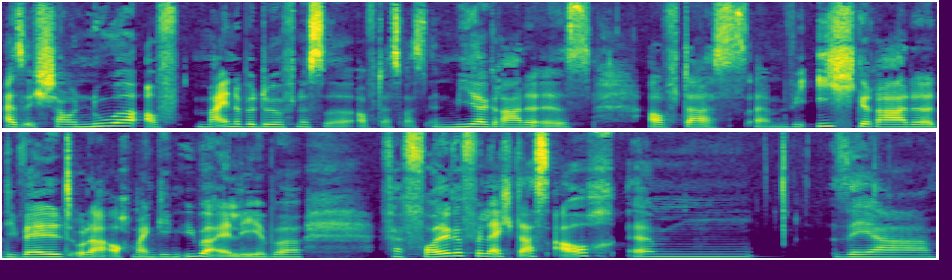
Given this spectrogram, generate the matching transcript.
Also ich schaue nur auf meine Bedürfnisse, auf das, was in mir gerade ist, auf das, ähm, wie ich gerade die Welt oder auch mein Gegenüber erlebe. Verfolge vielleicht das auch ähm, sehr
